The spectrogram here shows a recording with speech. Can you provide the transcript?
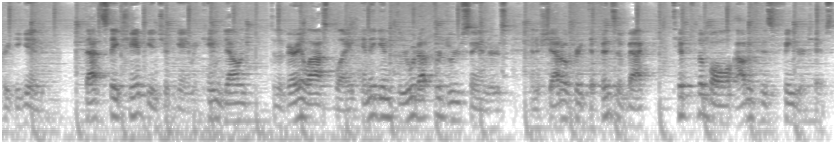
Creek again that state championship game. It came down to the very last play. Henigan threw it up for Drew Sanders, and a Shadow Creek defensive back tipped the ball out of his fingertips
